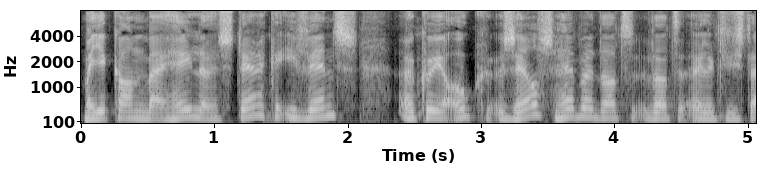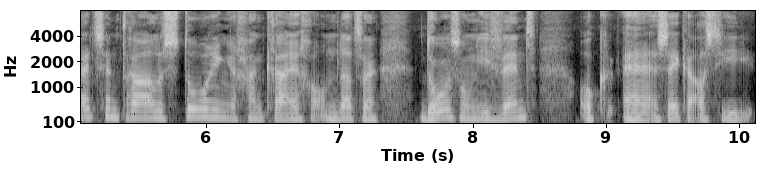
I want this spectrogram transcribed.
maar je kan bij hele sterke events. kun je ook zelfs hebben dat, dat elektriciteitscentrales storingen gaan krijgen. Omdat er door zo'n event ook, zeker als die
